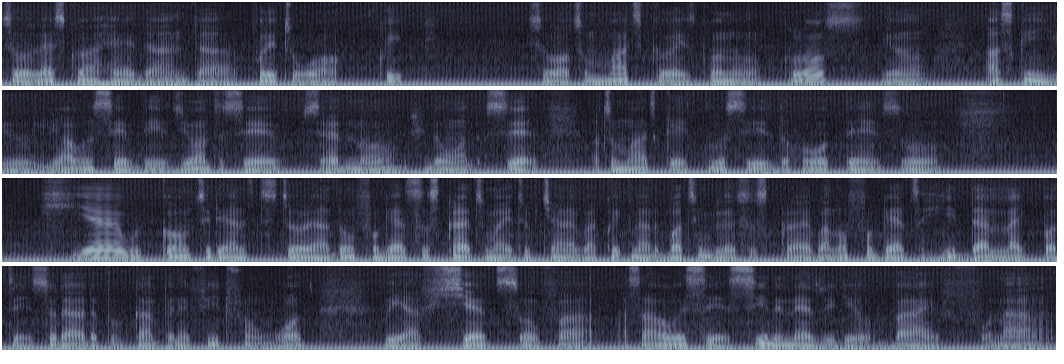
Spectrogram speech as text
so let's go ahead and uh, put it to work. Click. So automatically it's going to close you know asking you you haven't saved it. Do you want to save? Said no if you don't want to save automatically it closes the whole thing. So here we come to the end of the tutorial don't forget to subscribe to my youtube channel by clicking on the button below subscribe. And don't forget to hit that like button so that other people can benefit from what we have shared so far. As i always say see you in the next video. Bye for now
